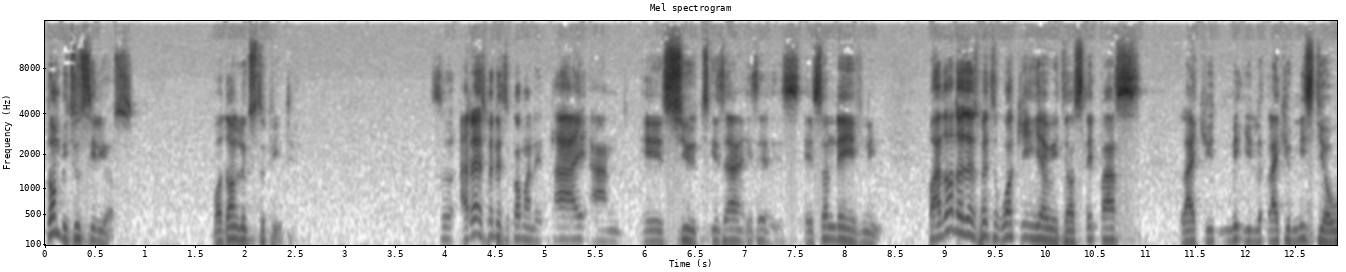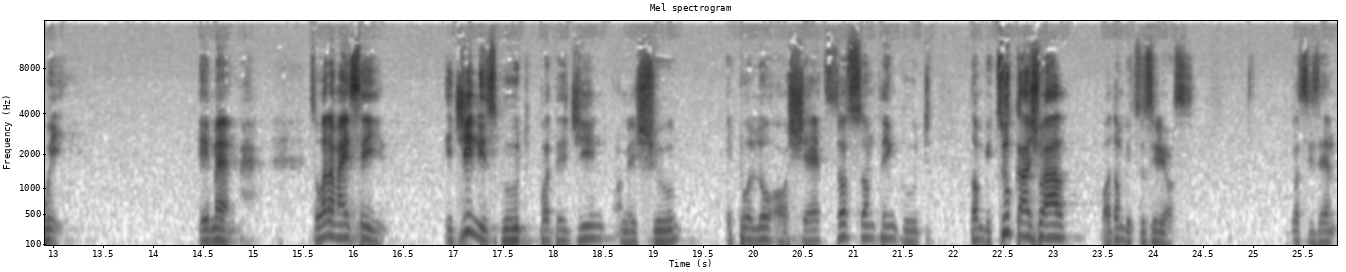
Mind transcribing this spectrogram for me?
Don't be too serious, but don't look stupid. So I don't expect you to come on a tie and a suit. It's a, it's a, it's a Sunday evening, but I don't expect to walk in here with your slippers like you, you like you missed your way. Amen. So what am I saying? A jean is good, but a jean on a shoe, a polo or shirt, just something good. Don't be too casual, but don't be too serious. Because it's an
